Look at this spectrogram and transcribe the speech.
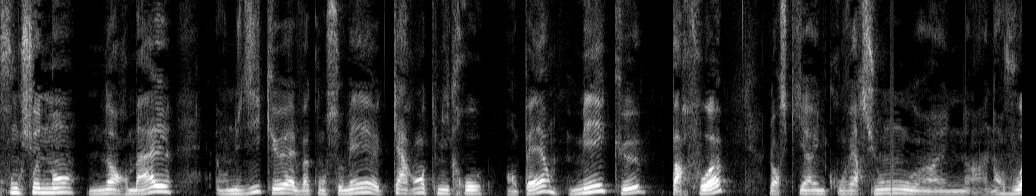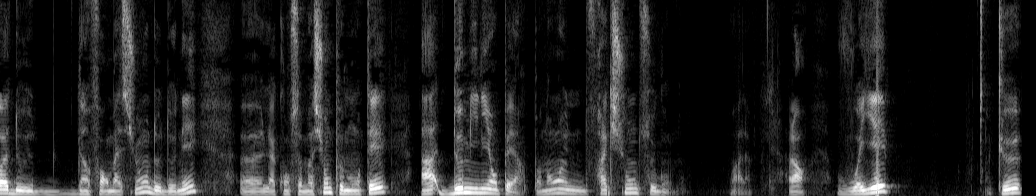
fonctionnement normal, on nous dit qu'elle va consommer 40 microampères, mais que parfois lorsqu'il y a une conversion ou un, envoi d'informations, de, données, la consommation peut monter à 2 mA pendant une fraction de seconde. Voilà. Alors, vous voyez qu'il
